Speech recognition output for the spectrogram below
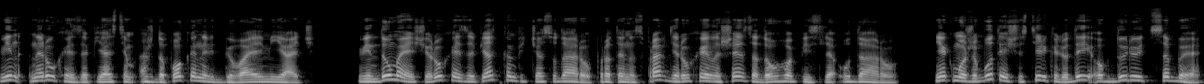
він не рухає зап'ястям аж допоки не відбиває м'яч. Він думає, що рухає зап'ястком під час удару, проте насправді рухає лише задовго після удару. Як може бути, що стільки людей обдурюють себе?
